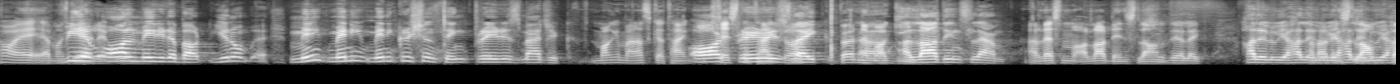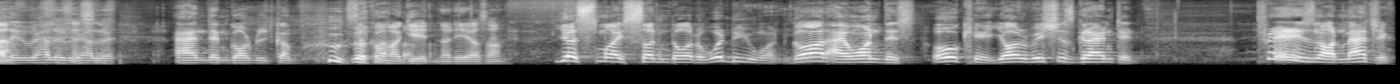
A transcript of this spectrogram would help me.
Hva er We have evangeliet all om? made it about, you know, many, many, many Christians think prayer is magic. Mange mennesker tenker, Or kristne prayer is tenker like at bønn er uh, magi. Aladdin's lamp. Eller det er som Aladdins So land. they're like, hallelujah, hallelujah, Aladdin's hallelujah, hallelujah, hallelujah, hallelujah. And then God will come. Så kommer Gud når de gjør sånn. yes, my son, daughter, what do you want? God, I want this. Okay, your wish is granted. Prayer is not magic.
